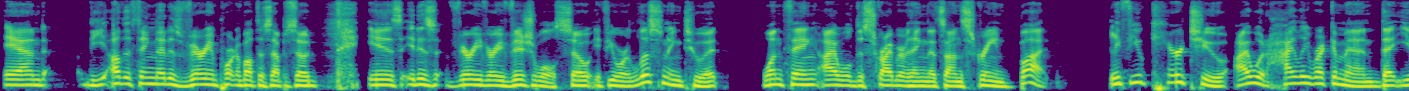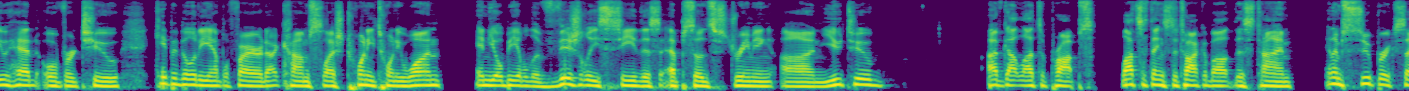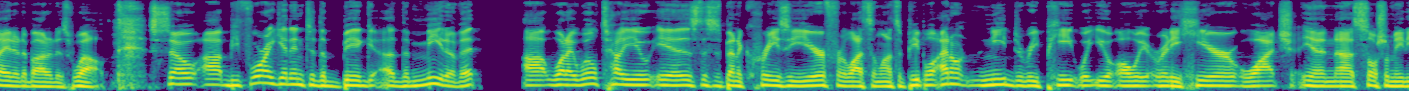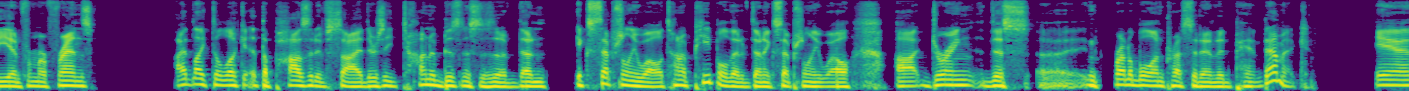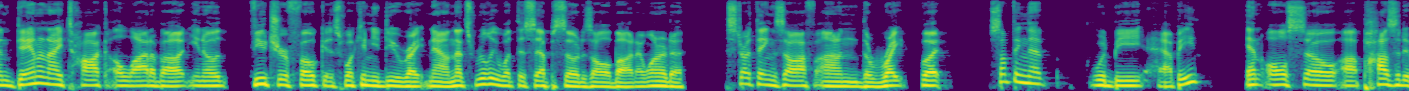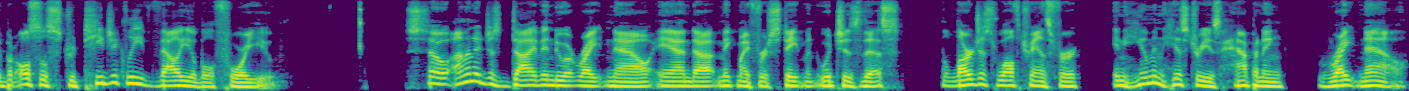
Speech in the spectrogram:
And the other thing that is very important about this episode is it is very, very visual. So if you are listening to it, one thing I will describe everything that's on screen, but if you care to, I would highly recommend that you head over to capabilityamplifier.com slash 2021 and you'll be able to visually see this episode streaming on YouTube. I've got lots of props, lots of things to talk about this time, and I'm super excited about it as well. So, uh, before I get into the big, uh, the meat of it, uh, what I will tell you is this has been a crazy year for lots and lots of people. I don't need to repeat what you already hear, watch in uh, social media and from our friends. I'd like to look at the positive side. There's a ton of businesses that have done exceptionally well, a ton of people that have done exceptionally well uh, during this uh, incredible, unprecedented pandemic. And Dan and I talk a lot about, you know, future focus. What can you do right now? And that's really what this episode is all about. I wanted to start things off on the right foot, something that would be happy and also uh, positive, but also strategically valuable for you. So I'm going to just dive into it right now and uh, make my first statement, which is this the largest wealth transfer in human history is happening right now.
